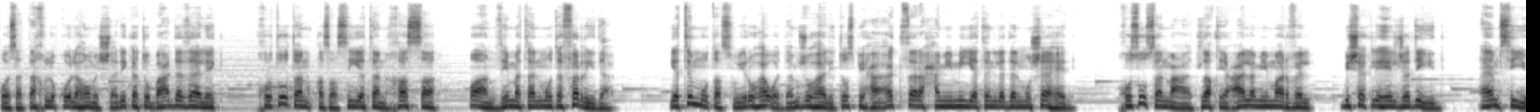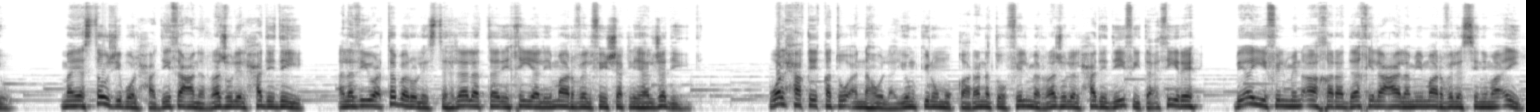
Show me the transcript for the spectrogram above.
وستخلق لهم الشركة بعد ذلك خطوطا قصصية خاصة وأنظمة متفردة. يتم تصويرها ودمجها لتصبح أكثر حميمية لدى المشاهد خصوصا مع إطلاق عالم مارفل بشكله الجديد MCU ما يستوجب الحديث عن الرجل الحديدي الذي يعتبر الاستهلال التاريخي لمارفل في شكلها الجديد. والحقيقة أنه لا يمكن مقارنة فيلم الرجل الحديدي في تأثيره بأي فيلم آخر داخل عالم مارفل السينمائي.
